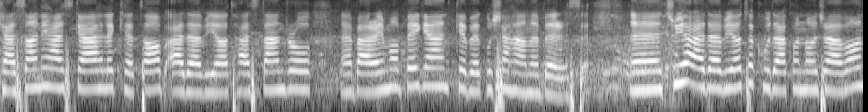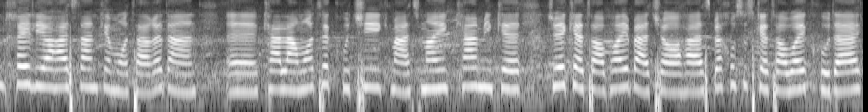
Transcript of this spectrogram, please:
کسانی هست که اهل کتاب ادبیات هستند رو برای ما بگن که به گوش همه برسه. توی ادبیات کودک و نوجوان خیلی ها هستن که معتقدن کلمات کوچیک متنای کمی که توی کتاب های بچه ها هست به خصوص کتاب های کودک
